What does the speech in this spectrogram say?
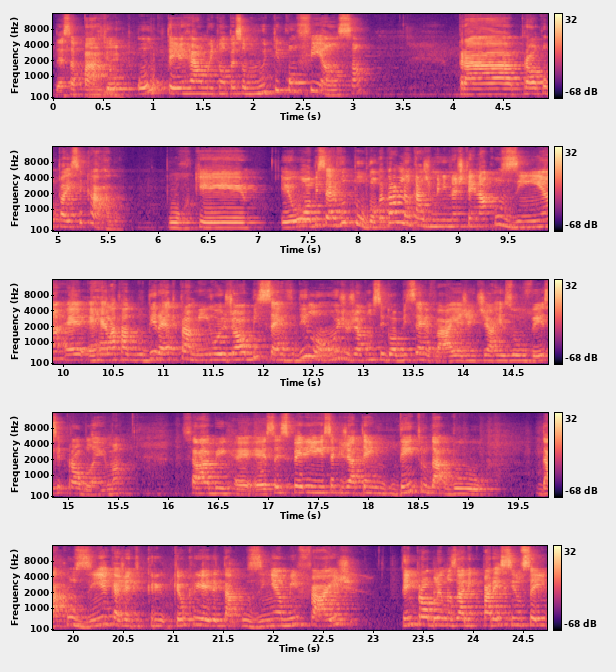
dessa parte. Eu, ou ter realmente uma pessoa muito de confiança para ocupar esse cargo. Porque eu observo tudo. Qualquer problema que as meninas têm na cozinha é, é relatado direto para mim. Eu já observo de longe, eu já consigo observar e a gente já resolver esse problema. Sabe? É, essa experiência que já tem dentro da, do, da cozinha, que, a gente, que eu criei dentro da cozinha, me faz tem problemas ali que pareciam ser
